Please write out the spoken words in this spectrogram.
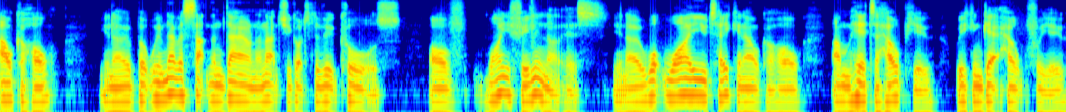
alcohol, you know, but we've never sat them down and actually got to the root cause of why are you feeling like this? You know, what why are you taking alcohol? I'm here to help you. We can get help for you.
